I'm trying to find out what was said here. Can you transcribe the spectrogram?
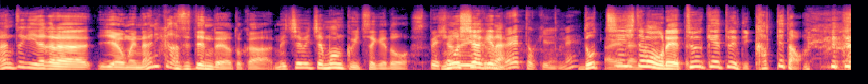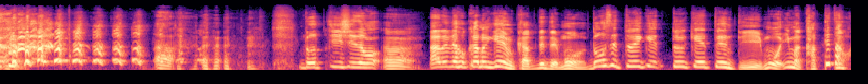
あの時だから「いやお前何買わせてんだよ」とかめちゃめちゃ文句言ってたけどスペシャルウィ申し訳ない。時にね。どっちにしても俺あれだね 2K20 買ってたわ。あ。どっちにしても。うん。あれで他のゲーム買っててもどうせ 2K 2K20 もう今買ってたわ。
